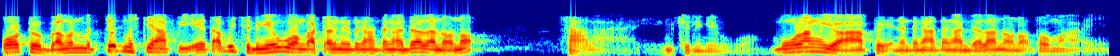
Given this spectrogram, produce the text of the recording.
Padha bangun masjid mesti api, tapi jenenge wong kadang ning tengah-tengah dalan ana salah. Jenenge wong. Mulang ya apik ning tengah-tengah dalan ana tomahe.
